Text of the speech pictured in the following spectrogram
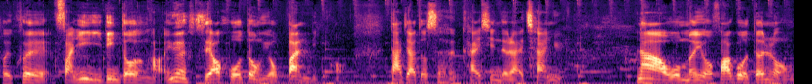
回馈反应一定都很好，因为只要活动有办理哦，大家都是很开心的来参与。那我们有发过灯笼，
